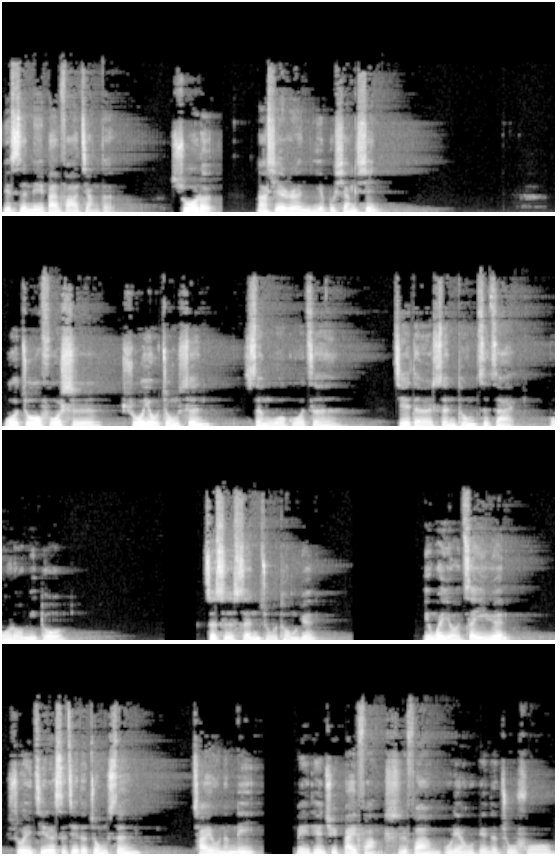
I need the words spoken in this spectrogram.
也是没办法讲的。说了，那些人也不相信。我做佛时，所有众生生我国者，皆得神通自在波罗蜜多。这是神足通愿，因为有这一愿。所以，极乐世界的众生才有能力每天去拜访十方无量无边的诸佛，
